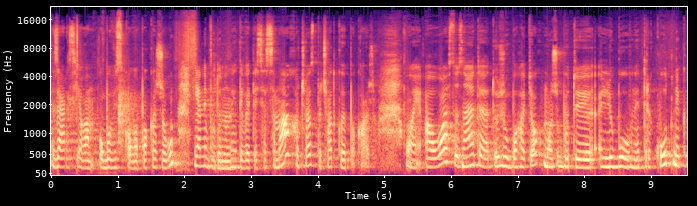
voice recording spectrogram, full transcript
Зараз я вам обов'язково покажу. Я не буду на них дивитися сама, хоча спочатку і покажу. Ой, а у вас тут, знаєте, дуже у багатьох може бути любовний трикутник.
